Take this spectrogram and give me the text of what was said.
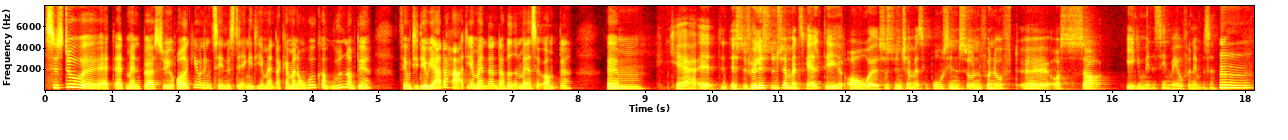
Synes du, øh, at, at man bør søge rådgivning til investering i diamanter? Kan man overhovedet komme udenom det? Fordi det er jo jer, der har diamanterne, der ved en masse om det. Øhm, Ja, øh, selvfølgelig synes jeg, man skal det, og øh, så synes jeg, man skal bruge sin sunde fornuft, øh, og så ikke mindst sin mavefornemmelse. Mm.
